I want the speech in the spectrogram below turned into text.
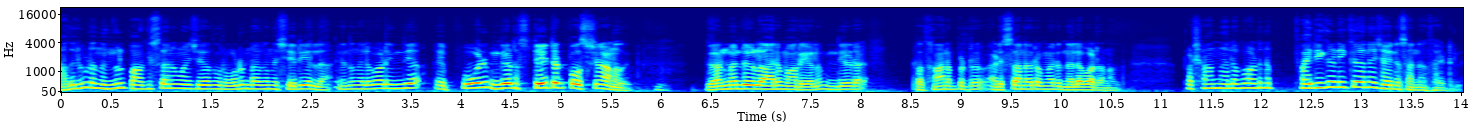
അതിലൂടെ നിങ്ങൾ പാകിസ്ഥാനുമായി ചേർന്ന് റോഡ് ഉണ്ടാക്കുന്നത് ശരിയല്ല എന്ന നിലപാട് ഇന്ത്യ എപ്പോഴും ഇന്ത്യയുടെ സ്റ്റേറ്റഡ് പൊസിഷനാണത് ഗവൺമെന്റുകൾ ആരും മാറിയാലും ഇന്ത്യയുടെ പ്രധാനപ്പെട്ട അടിസ്ഥാനപരമായ നിലപാടാണത്. പക്ഷേ ആ നിലപാടിനെ പരിഗണിക്കാനേ ചൈന സന്നദ്ധമായിട്ടില്ല.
